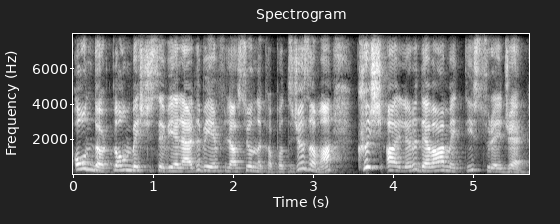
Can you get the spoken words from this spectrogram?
14 ile 15'li seviyelerde bir enflasyonla kapatacağız ama kış ayları devam ettiği sürece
